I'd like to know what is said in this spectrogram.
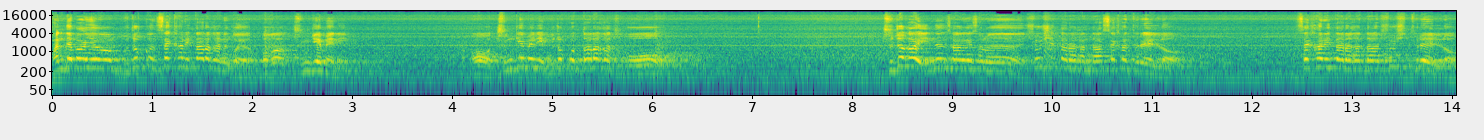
반대 방향은 무조건 세칸이 따라가는 거예요. 뭐가 중계맨이. 어, 중계맨이 무조건 따라가지고 주자가 있는 상황에서는 숏이 따라간다 세컨 트레일러 세칸이 따라간다 숏이 트레일러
